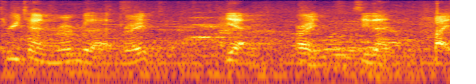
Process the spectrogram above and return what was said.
three ten. Remember that, right? Yeah. All right. See you then. Bye.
